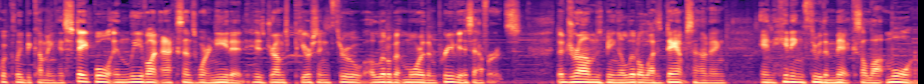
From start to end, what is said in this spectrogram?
quickly becoming his staple, and Levon accents where needed, his drums piercing through a little bit more than previous efforts. The drums being a little less damp sounding and hitting through the mix a lot more.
